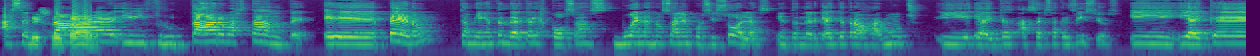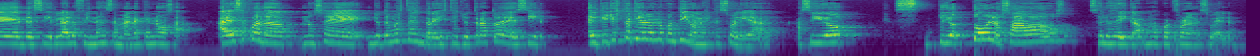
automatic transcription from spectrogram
aceptar y disfrutar bastante. Eh, pero también entender que las cosas buenas no salen por sí solas y entender que hay que trabajar mucho y, hay que hacer sacrificios y, y, hay que decirle a los fines de semana que no. O sea, a veces cuando, no sé, yo tengo estas entrevistas, yo trato de decir, el que yo estoy aquí hablando contigo no es casualidad, ha sido, yo todos los sábados se los dedicamos a Corfo Venezuela.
